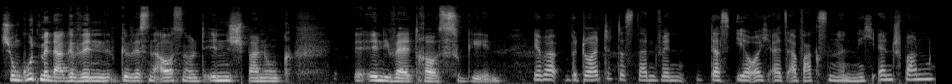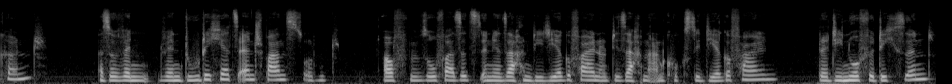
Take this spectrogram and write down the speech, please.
schon gut mit einer gewissen Außen- und Innenspannung in die Welt rauszugehen. Ja, aber bedeutet das dann, wenn, dass ihr euch als Erwachsene nicht entspannen könnt? Also wenn, wenn du dich jetzt entspannst und auf dem Sofa sitzt in den Sachen, die dir gefallen und die Sachen anguckst, die dir gefallen oder die nur für dich sind?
